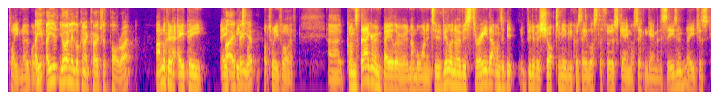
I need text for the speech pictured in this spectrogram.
played Are nobody. you, are you you're only looking at coaches poll, right? I'm looking at AP. AP, Oh, AP, top, yep. top 25. Uh, Gonzaga and Baylor are number one and two. Villanova's three. That one's a bit a bit of a shock to me because they lost the first game or second game of the season. They just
